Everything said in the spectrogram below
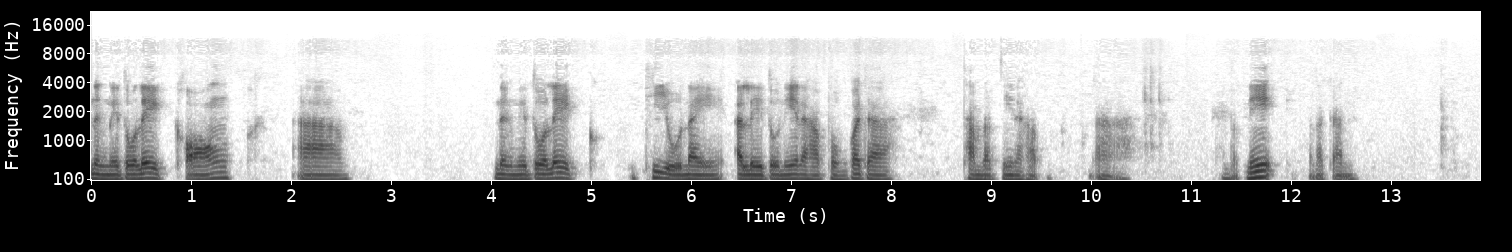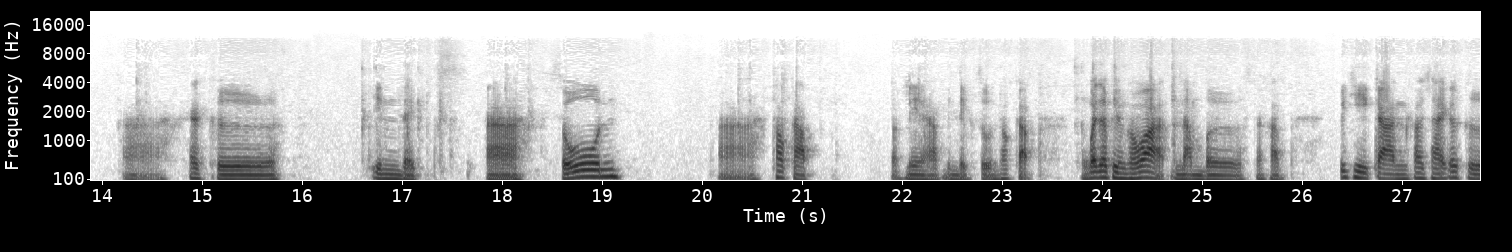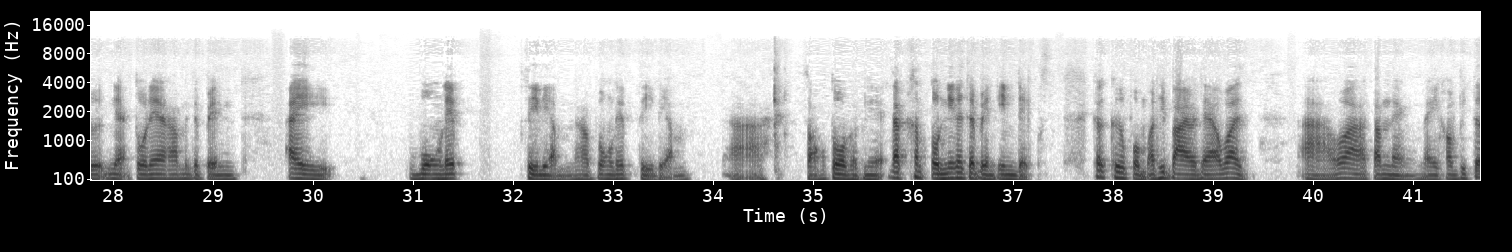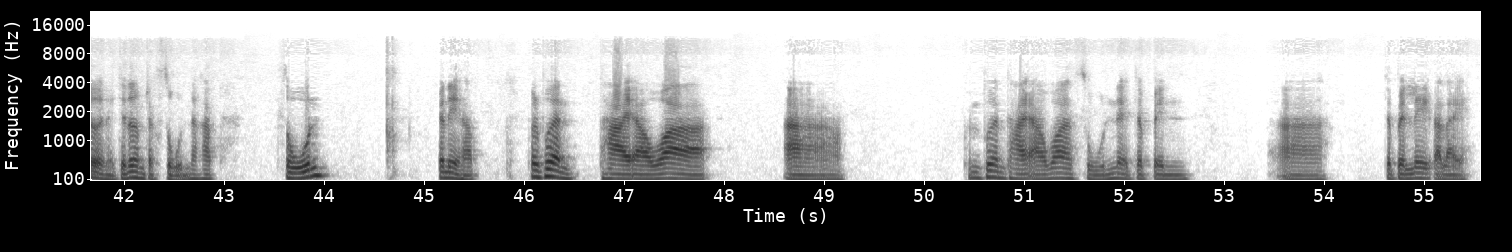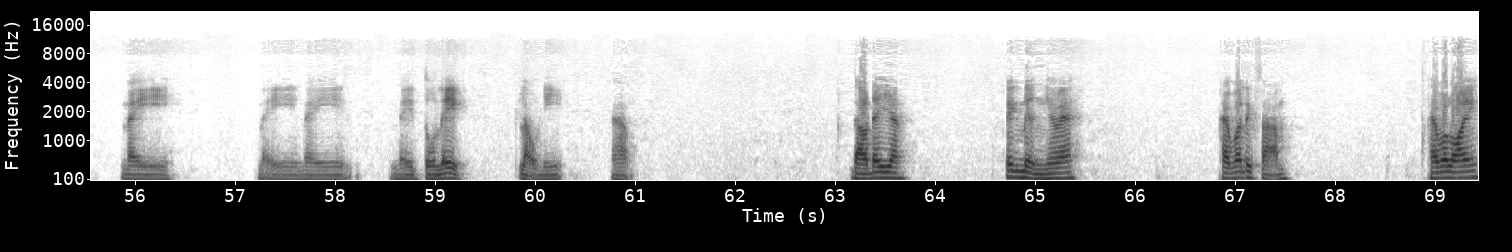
หนึ่งในตัวเลขของอ่าหนึ่งในตัวเลขที่อยู่ใน array ตัวนี้นะครับ ผมก็จะทำแบบนี้นะครับอ่าแบบนี้ล้วกันอ่าก็คือ index อ่าศูนย์อ่าเท่ากับแบบนี้นะครับ index ศูนย์เท่ากับ ผมก็จะพิมพ์คำว่า number นะครับ วิธีการเขาใช้ก็คือ เนี่ยตัวเนี้ยครับ มันจะเป็นไอ้วงเล็บสี่เหลี่ยมนะครับ วงเล็บสี่เหลี่ยม อ่าสองตัวแบบนี้ แล้วข้างต้นนี้ก็จะเป็น index ก็คือผมอธิบายไปแล้วว่า อ่าว่าตำแหน่งในคอมพิวเตอร์เนี่ยจะเริ่มจากศูนย์นะครับศูนย์ก็นี่ครับ เพื่อนๆทายเอาว่า อ่า เพื่อนๆทายเอาว่าศูนย์เนี่ยจะเป็น อ่า จะเป็นเลขอะไร ในในในในตัวเลขเหล่านี้นะครับเดาได้ยัง เลขหนึ่งใช่ไหมใครว่าเลขสามใครว่าร้อย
